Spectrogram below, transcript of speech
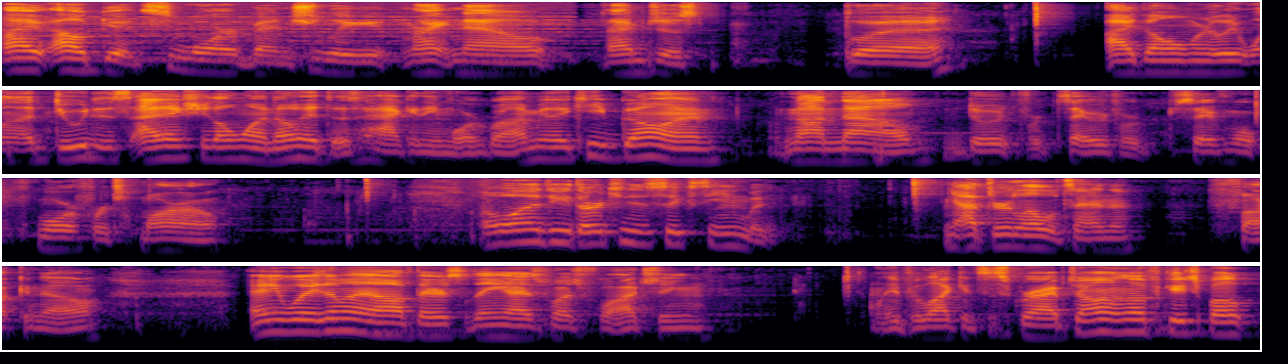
I'll get some more eventually. Right now, I'm just... Bleh. I don't really want to do this. I actually don't want to no-hit this hack anymore, but I'm going to keep going. Not now. Do it for save it for save more, more for tomorrow. I want to do 13 to 16, but after level 10, fuck no. Anyways, I'm gonna off there, so thank you guys so much for watching. Leave a like and subscribe, turn on the notification bell.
